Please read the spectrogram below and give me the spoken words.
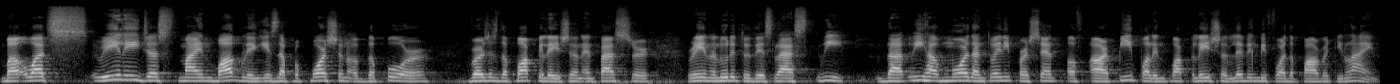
But what's really just mind boggling is the proportion of the poor versus the population. And Pastor Rain alluded to this last week that we have more than 20% of our people in population living before the poverty line.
